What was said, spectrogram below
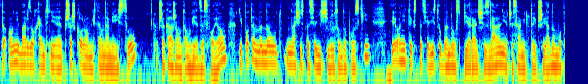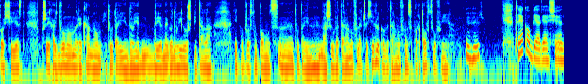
to oni bardzo chętnie przeszkolą ich tam na miejscu, przekażą tą wiedzę swoją i potem będą nasi specjaliści wrócą do Polski i oni tych specjalistów będą wspierać zdalnie, czy sami tutaj przyjadą, bo prościej jest przyjechać dwóm Amerykanom i tutaj do, jednego, drugiego szpitala i po prostu pomóc e, tutaj naszych weteranów leczyć. Nie tylko weteranów, no, sportowców. I... Mhm. To jak objawia się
